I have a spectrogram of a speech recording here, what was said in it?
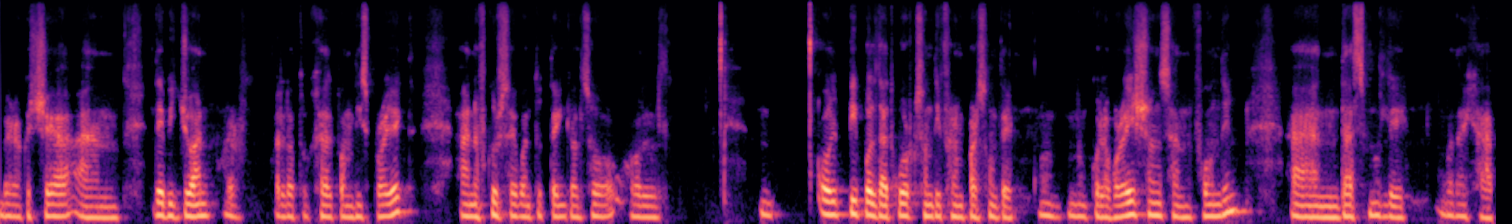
Beracochea and David Juan are a lot of help on this project. And of course, I want to thank also all all people that works on different parts of the on, on collaborations and funding. And that's mostly what I have.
